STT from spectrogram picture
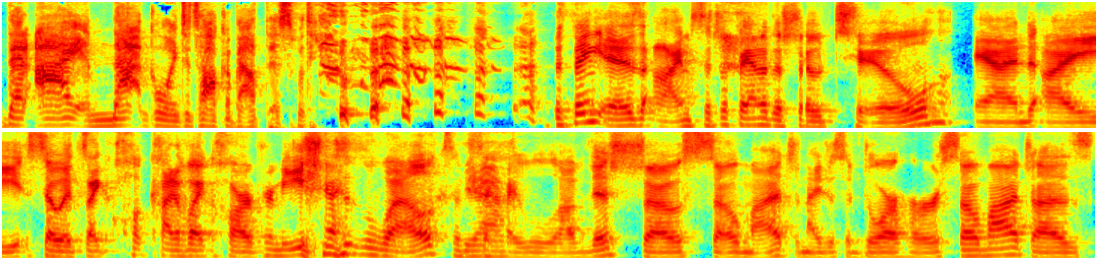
that I am not going to talk about this with you." the thing is, I'm such a fan of the show too, and I so it's like kind of like hard for me as well because yeah. like, I love this show so much, and I just adore her so much as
